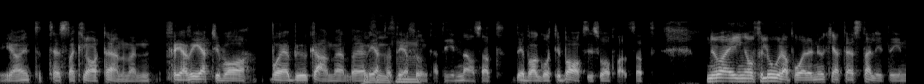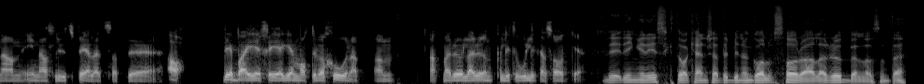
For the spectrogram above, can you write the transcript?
jag har inte testat klart än, men, för jag vet ju vad, vad jag brukar använda och jag Precis. vet att det har mm. funkat innan, så att det är bara att gå tillbaka i så fall. Så att, nu har jag inget att förlora på det, nu kan jag testa lite innan, innan slutspelet. Så att, eh, ja, det är bara för egen motivation att man att man rullar runt på lite olika saker. Det, är ingen risk då kanske att det blir någon golfsorro alla rudd eller något sånt där?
